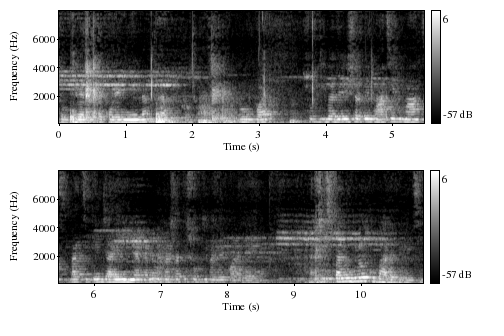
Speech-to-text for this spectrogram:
সবজি বাজারটা করে নিয়ে এলাম কালকে তো রোববার। সবজি বাজারের সাথে মাছের মাছ বা চিকেন যাই নিই না কেন ওটার সাথে সবজি বাজার করা যায় না। আর শীষ পালংগুলোও খুব ভালো পেয়েছি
